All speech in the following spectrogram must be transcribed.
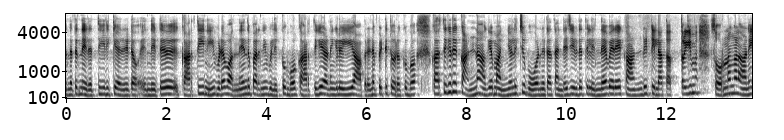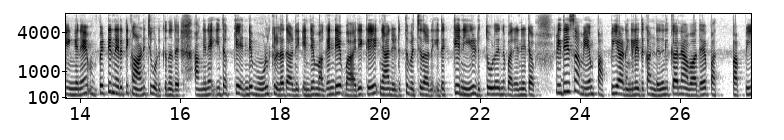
കൊടുന്നിട്ട് നിരത്തിയിരിക്കുകയാണ് കേട്ടോ എന്നിട്ട് കാർത്തി നീ ഇവിടെ വന്നേന്ന് പറഞ്ഞ് വിളിക്കുമ്പോൾ കാർത്തികയാണെങ്കിൽ ഈ ആഭരണപ്പെട്ടി തുറക്കുമ്പോൾ കാർത്തികയുടെ കണ്ണാകെ മഞ്ഞളിച്ച് പോവാണ് കേട്ടോ തന്റെ ജീവിതത്തിൽ ഇന്നേ വരെ കണ്ടിട്ടില്ലാത്ത അത്രയും സ്വർണങ്ങളാണ് ഇങ്ങനെ പെട്ടി നിരത്തി കാണിച്ചു കൊടുക്കുന്നത്. അങ്ങനെ ഇതൊക്കെ എന്റെ മോൾക്കുള്ളതാണ്. എന്റെ മകന്റെ ഭാര്യയ്ക്ക് ഞാൻ എടുത്തു വെച്ചതാണ്. ഇതൊക്കെ നീ എടുത്തോളൂ എന്ന് പറയണേട്ടോ. ഇതേ സമയം പപ്പിയാണെങ്കിൽ ഇത് കണ്ടു നിൽക്കാനാവാതെ പത്ത് പപ്പി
